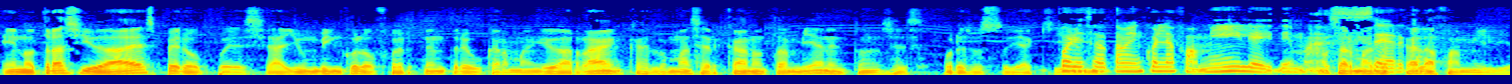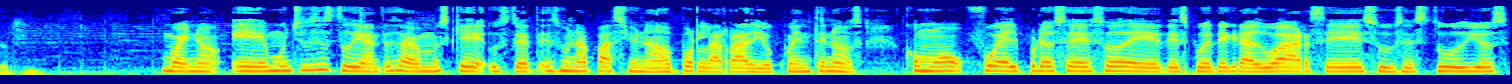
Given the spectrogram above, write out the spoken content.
en otras ciudades, pero pues hay un vínculo fuerte entre Bucaramanga y Barranca, es lo más cercano también, entonces por eso estoy aquí. Por eso también con la familia y demás. Estar más cerca de la familia, sí. Bueno, eh, muchos estudiantes sabemos que usted es un apasionado por la radio. Cuéntenos cómo fue el proceso de después de graduarse, sus estudios,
